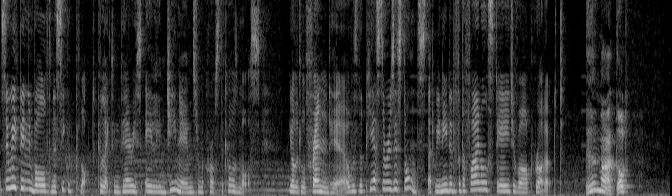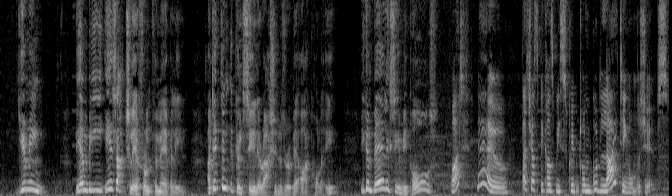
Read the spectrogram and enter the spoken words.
So we've been involved in a secret plot collecting various alien genomes from across the cosmos. Your little friend here was the pièce de résistance that we needed for the final stage of our product. Oh my god. You mean the NBE is actually a front for Maybelline? I did think the concealer rations were a bit high quality. You can barely see me pores. What? No, that's just because we scrimped on good lighting on the ships.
